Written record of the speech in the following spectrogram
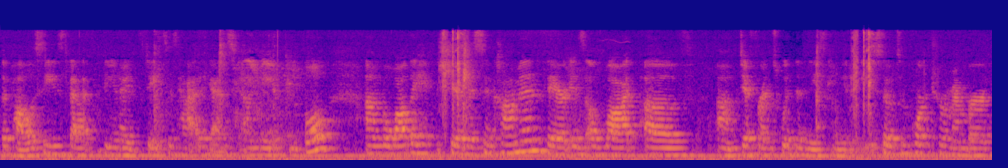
the policies that the United States has had against um, Native people. Um, but while they share this in common, there is a lot of um, difference within these communities. So it's important to remember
